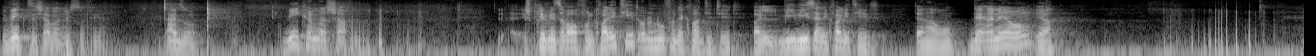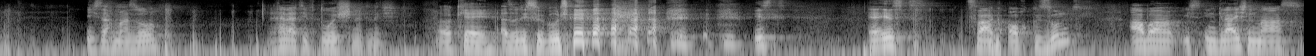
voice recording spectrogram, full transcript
bewegt sich aber nicht so viel. Also, wie können wir es schaffen? Sprechen wir jetzt aber auch von Qualität oder nur von der Quantität? Weil, wie, wie ist eine Qualität der Nahrung? Der Ernährung, Ja. ich sag mal so, relativ durchschnittlich. Okay, also nicht so gut. Ist, er ist zwar auch gesund, aber ist im gleichen Maß,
